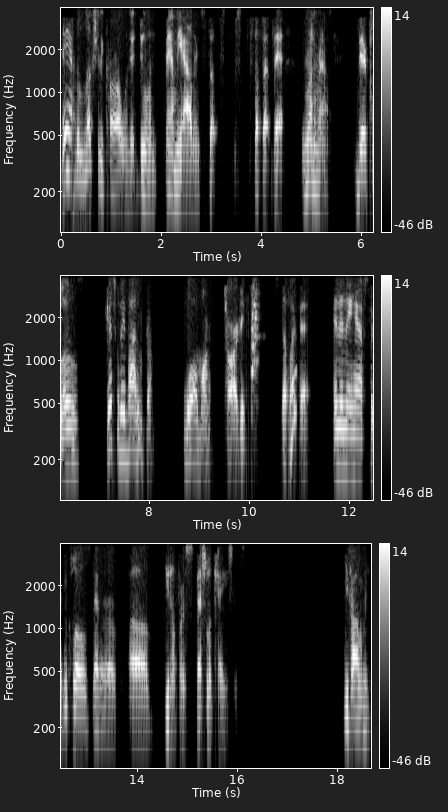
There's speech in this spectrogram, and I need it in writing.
they have the luxury car when they're doing family outings, stuff stuff like that, run around. Their clothes, guess where they buy them from? Walmart, Target, stuff like that. And then they have certain clothes that are, uh, you know, for special occasions. You follow me?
